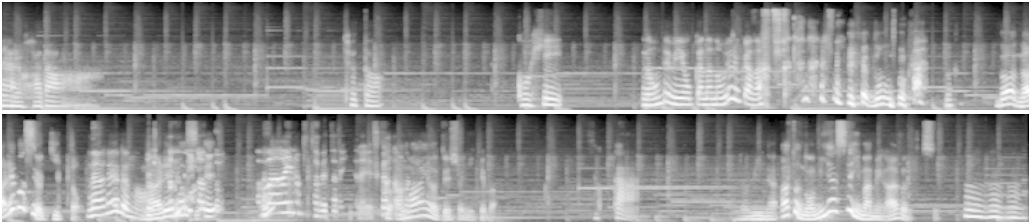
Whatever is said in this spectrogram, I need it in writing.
なるほど。ちょっとコーヒー飲んでみようかな飲めるかないや、どう？ぞ。な、慣れますよ、きっと。なれるの？慣れます。え、甘いのと食べたらいいんじゃないですか？甘いのと一緒に行けば。そっか。飲みな、あと飲みやすい豆があるんですよ。うんうんうん。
